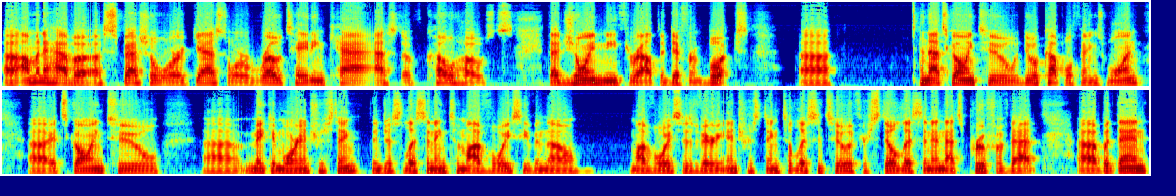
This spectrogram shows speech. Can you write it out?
Uh, I'm going to have a, a, special or a guest or a rotating cast of co hosts that join me throughout the different books. Uh, and that's going to do a couple things. One, uh, it's going to uh, make it more interesting than just listening to my voice, even though my voice is very interesting to listen to. If you're still listening, that's proof of that. Uh, but then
